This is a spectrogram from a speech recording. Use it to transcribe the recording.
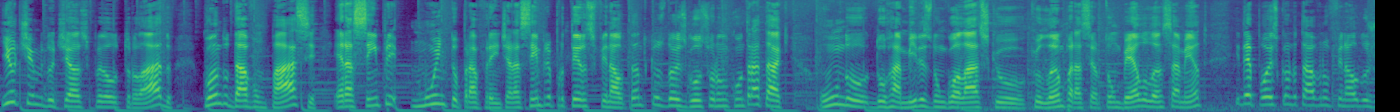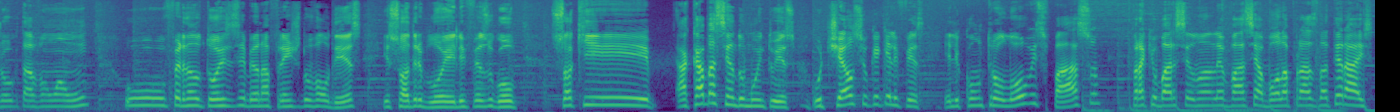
E o time do Chelsea, pelo outro lado, quando dava um passe, era sempre muito pra frente, era sempre pro terço final, tanto que os dois gols foram no contra-ataque. Um do, do Ramires, num golaço que o, que o Lampard acertou um belo lançamento, e depois, quando tava no final do jogo, tava 1 a 1 o Fernando Torres recebeu na frente do Valdez e só driblou e ele fez o gol. Só que acaba sendo muito isso. O Chelsea, o que, que ele fez? Ele controlou o espaço para que o Barcelona levasse a bola para as laterais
